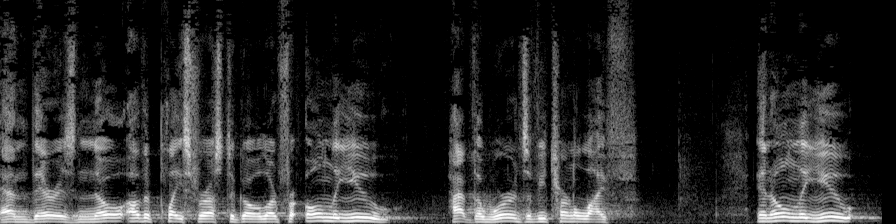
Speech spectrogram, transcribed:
And there is no other place for us to go, Lord, for only you have the words of eternal life. And only you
